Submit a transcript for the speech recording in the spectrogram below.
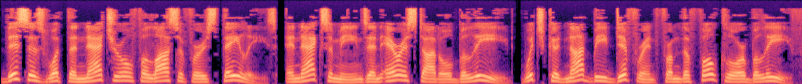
This is what the natural philosophers Thales, Anaximenes and Aristotle believed, which could not be different from the folklore belief.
